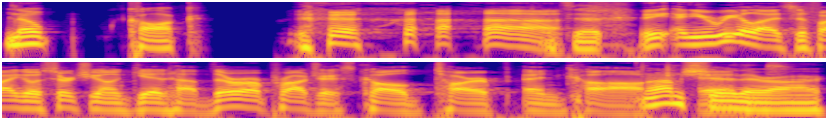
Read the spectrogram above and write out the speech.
Nope, caulk. That's it. And you realize if I go searching on GitHub, there are projects called TARP and CAWK. I'm sure and- there are.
